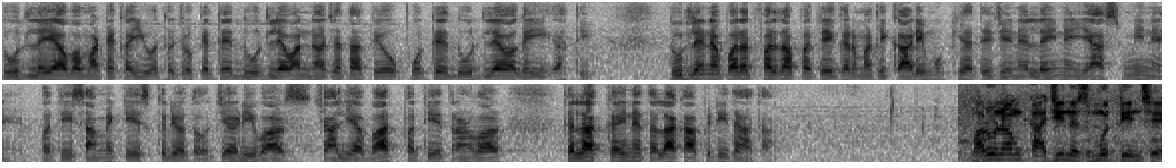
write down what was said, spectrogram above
દૂધ લઈ આવવા માટે કહ્યું હતું. જોકે તે દૂધ લેવા ન જતા તેઓ પોતે દૂધ લેવા ગઈ હતી. દૂધ લઈને પરત ફરતા પતિએ ઘરમાંથી કાઢી મૂકી હતી જેને લઈને યાસ્મીને પતિ સામે કેસ કર્યો હતો. જે અઢી વાર ચાલ્યા બાદ પતિએ ત્રણ વાર તલાક કહીને તલાક આપી દીધા હતા. મારું નામ કાજી નઝમુદ્દીન છે.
